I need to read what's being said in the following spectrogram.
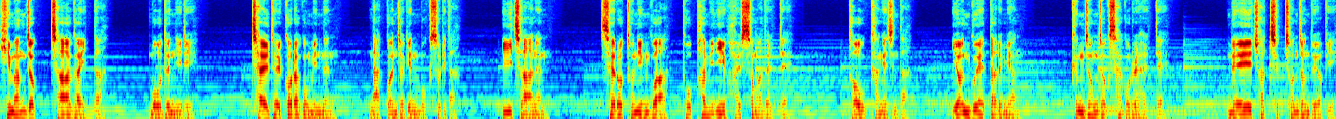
희망적 자아가 있다. 모든 일이 잘 될 거라고 믿는 낙관적인 목소리다. 이 자아는 세로토닌과 도파민이 활성화될 때 더욱 강해진다. 연구에 따르면 긍정적 사고를 할 때 뇌의 좌측 전전두엽이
